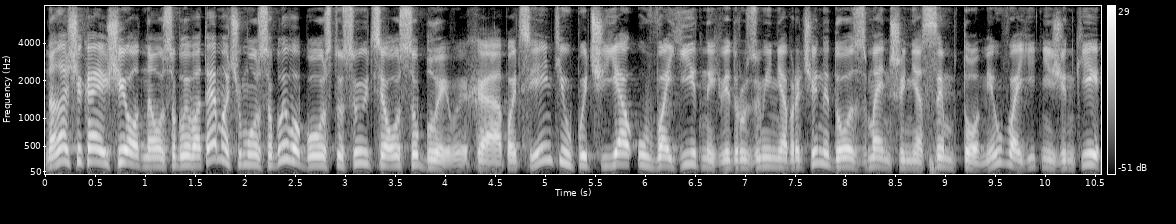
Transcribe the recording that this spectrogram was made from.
На нас чекає ще одна особлива тема. Чому особливо? Бо стосується особливих пацієнтів, печія у вагітних від розуміння причини до зменшення симптомів. Вагітні жінки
